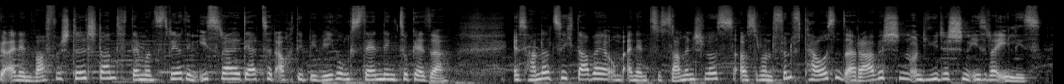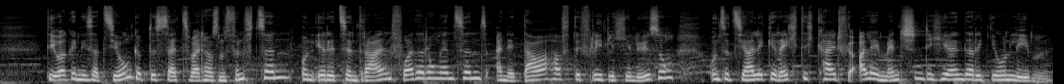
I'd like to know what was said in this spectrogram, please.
Für einen Waffenstillstand demonstriert in Israel derzeit auch die Bewegung Standing Together. Es handelt sich dabei um einen Zusammenschluss aus rund 5000 arabischen und jüdischen Israelis. Die Organisation gibt es seit 2015 und ihre zentralen Forderungen sind eine dauerhafte friedliche Lösung und soziale Gerechtigkeit für alle Menschen, die hier in der Region leben.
